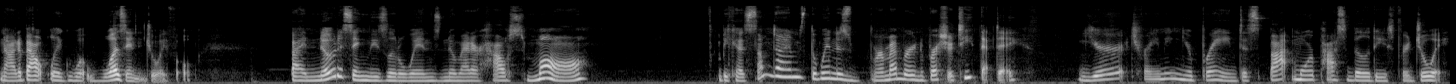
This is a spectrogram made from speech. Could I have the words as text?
not about like what wasn't joyful. By noticing these little wins, no matter how small, because sometimes the win is remembering to brush your teeth that day. You're training your brain to spot more possibilities for joy.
